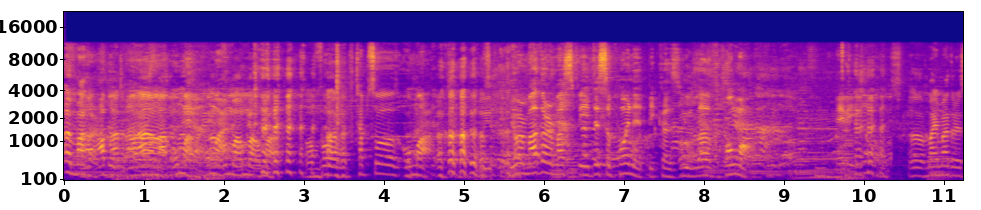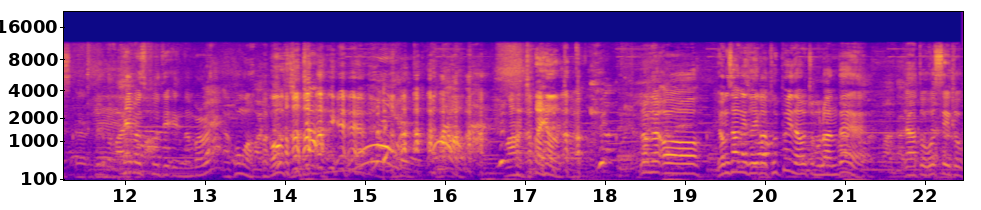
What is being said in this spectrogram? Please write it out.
아, mother. 아버- mother. 아, mother. 엄마, 네, 엄마. 엄마, 엄마, 엄마, 엄마. For 찹소 oma. Your mother must be disappointed because you love hongo. Maybe. Uh, my mother is uh, famous food in number one. Uh, 홍어. 오 진짜? 오. 와 좋아요 좋아요. 그러면 어 영상에 저희가 두 편이 나올 줄 몰랐는데 야또 오스에 또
